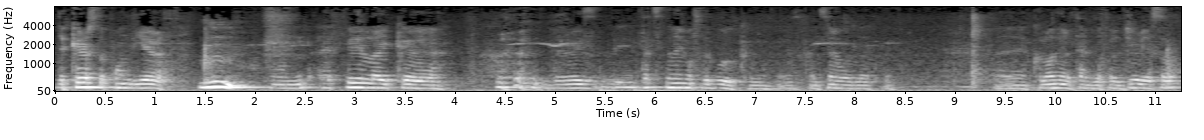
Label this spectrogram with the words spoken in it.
"The Curse Upon the Earth," Mm. and I feel like uh, there is. That's the name of the book. uh, It's concerned with like the uh, colonial times of Algeria. So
